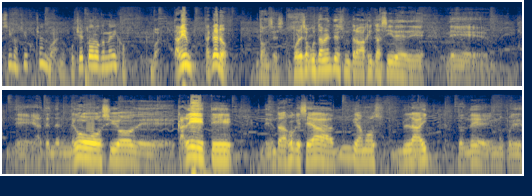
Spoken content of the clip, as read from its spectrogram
Sí, lo estoy escuchando. Bueno. Escuché todo lo que me dijo. Bueno, ¿está bien? ¿Está claro? Entonces, por eso justamente es un trabajito así de, de, de- de atender un negocio, de cadete, de un trabajo que sea, digamos, light, donde uno puede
